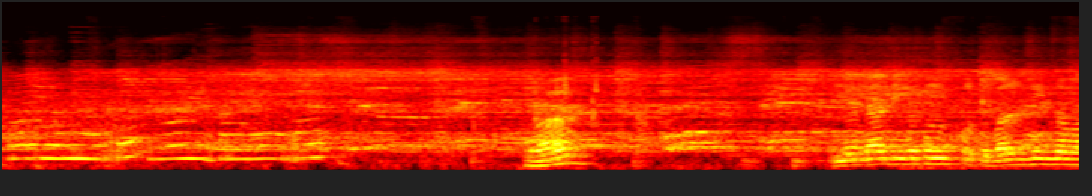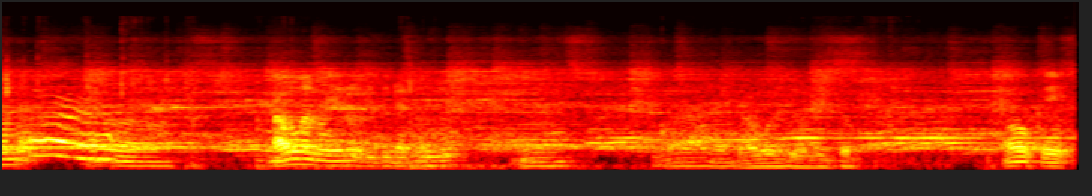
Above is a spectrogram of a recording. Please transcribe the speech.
Ayo ayo sa mo. iya sama hmm. hmm. okay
